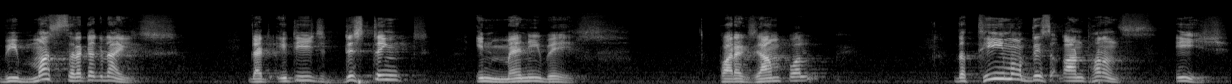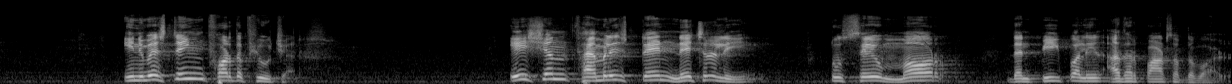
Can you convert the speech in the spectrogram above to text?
we must recognize that it is distinct in many ways. For example, the theme of this conference is investing for the future. Asian families tend naturally to save more than people in other parts of the world.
